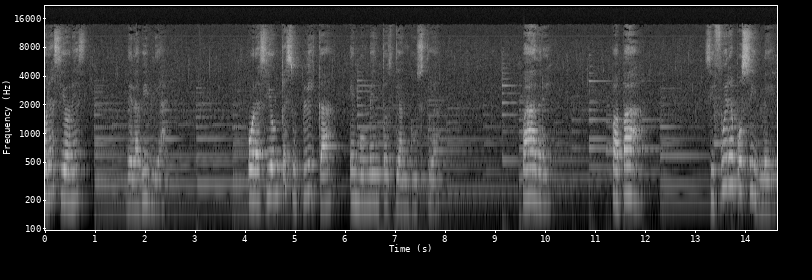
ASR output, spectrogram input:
Oraciones de la Biblia. Oración que suplica en momentos de angustia. Padre, papá, si fuera posible,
